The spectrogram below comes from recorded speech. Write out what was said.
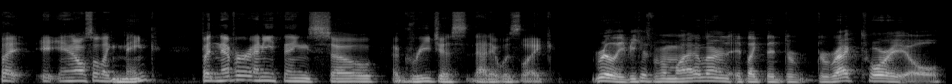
but and also like Mank, but never anything so egregious that it was like Really, because from what I learned, it like the di- directorial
